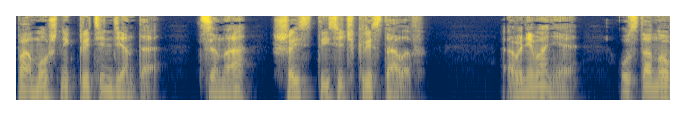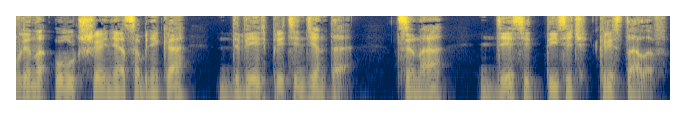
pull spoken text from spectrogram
«Помощник претендента». Цена – 6000 кристаллов. Внимание! Установлено улучшение особняка «Дверь претендента». Цена – 10 тысяч кристаллов.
